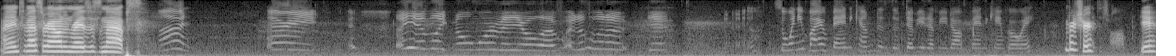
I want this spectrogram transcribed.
I need to mess around and raise the snaps. Come on. Hurry. I have like no more video left. I just wanna get. So when you buy Bandicam, does the go away I'm pretty sure. at the top? Yeah.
